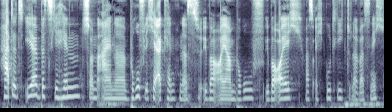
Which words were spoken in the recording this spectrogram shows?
Hattet ihr bis hierhin schon eine berufliche Erkenntnis über euren Beruf, über euch, was euch gut liegt oder was nicht?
